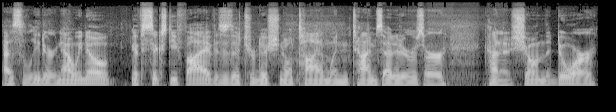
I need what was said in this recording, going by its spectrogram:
as the leader. Now we know if 65 is the traditional time when Times editors are kind of shown the door.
